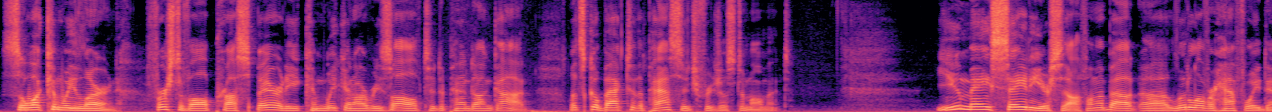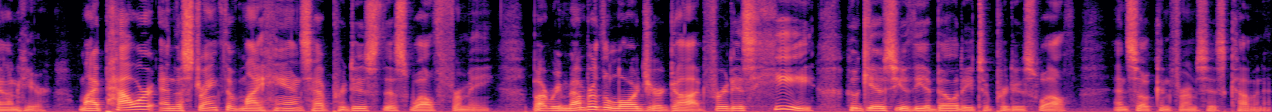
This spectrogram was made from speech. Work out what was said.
So, what can we learn? First of all, prosperity can weaken our resolve to depend on God. Let's go back to the passage for just a moment. You may say to yourself, I'm about a little over halfway down here. My power and the strength of my hands have produced this wealth for me. But remember the Lord your God, for it is He who gives you the ability to produce wealth, and so confirms His covenant.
